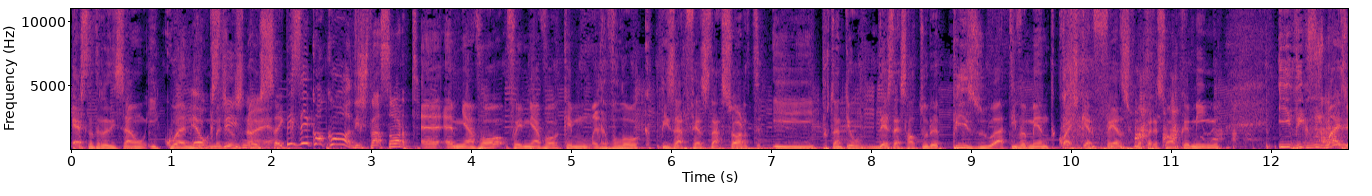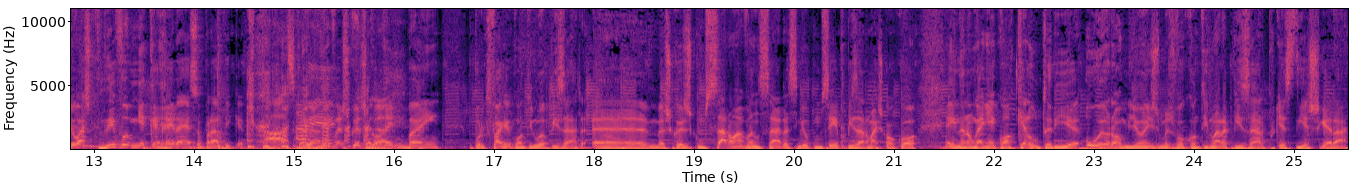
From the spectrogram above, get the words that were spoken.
esta tradição e quando, É o que se mas eu, diz, não eu é? sei que Pisei cocó, diz que dá sorte. A, a minha avó, foi a minha avó quem me revelou que pisar fezes dá sorte e, portanto, eu desde essa altura piso ativamente quaisquer fezes que me apareçam ao caminho. E digo-vos mais, eu acho que devo a minha carreira a essa prática. Ah, se calhar. As coisas correm bem porque de facto eu continuo a pisar. Ah, as coisas começaram a avançar assim que eu comecei a pisar mais cocó. Ainda não ganhei qualquer lotaria ou euro milhões, mas vou continuar a pisar porque esse dia chegará.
